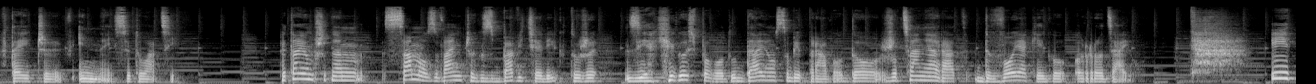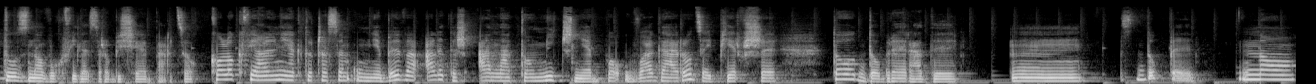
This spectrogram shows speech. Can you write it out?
w tej czy w innej sytuacji. Pytają przy tym samozwańczych zbawicieli, którzy z jakiegoś powodu dają sobie prawo do rzucania rad dwojakiego rodzaju. I tu znowu chwilę zrobi się bardzo kolokwialnie, jak to czasem u mnie bywa, ale też anatomicznie, bo uwaga, rodzaj pierwszy to dobre rady mm, z dupy. No,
